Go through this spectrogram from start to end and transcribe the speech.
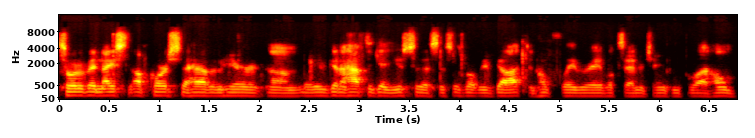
so it would have been nice, of course, to have them here. Um, but we're going to have to get used to this. This is what we've got, and hopefully, we're able to entertain people at home.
